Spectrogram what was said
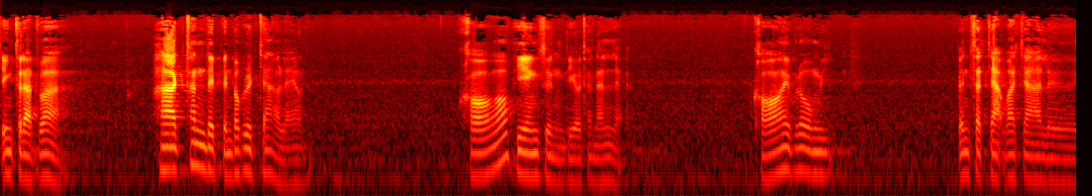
จึงตรัสว่าหากท่านได้เป็นพระพุทธเจ้าแล้ว ขอเพียงสิ่งเดียวเท่านั้นแหละ ขอให้พระองค์เป็นสัจจะวาจาเลย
